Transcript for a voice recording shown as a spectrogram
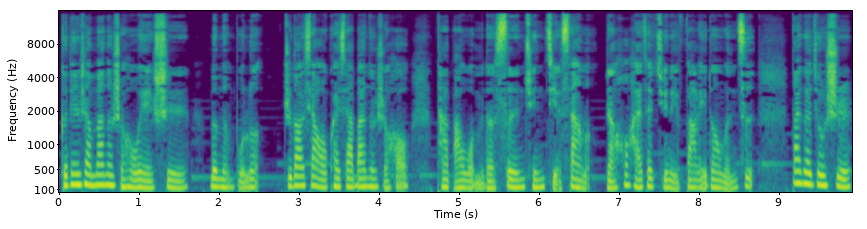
隔天上班的时候，我也是闷闷不乐。直到下午快下班的时候，他把我们的私人群解散了，然后还在群里发了一段文字，大概就是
